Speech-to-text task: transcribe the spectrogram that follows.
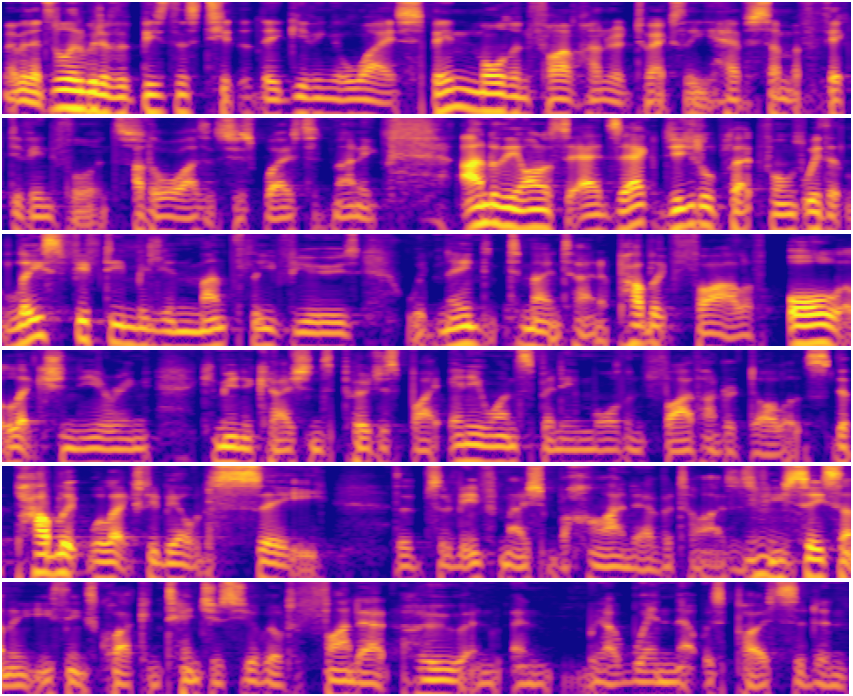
maybe that's a little bit of a business tip that they're giving away. Spend more than 500 to actually have some effective influence. Otherwise, it's just wasted money. Under the Honest Ads Act, digital platforms with at least 50 million monthly views would need to maintain a public file of all electioneering communications purchased by anyone spending more than $500. The public will actually be able to see the sort of information behind advertisers. Mm. If you mm. see something you think is quite contentious, you'll be able to find out who and, and you know when that was posted, and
